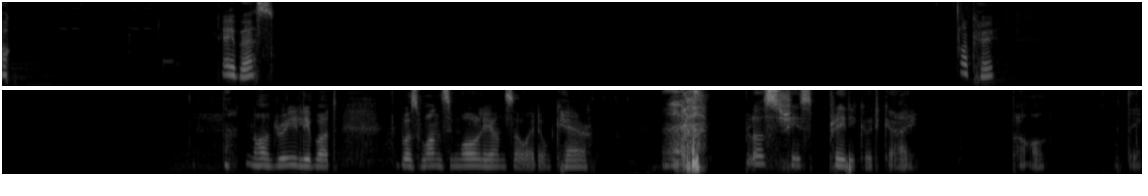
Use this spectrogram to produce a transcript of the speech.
Oh. Hey Bess. Okay. Not really, but it was one simoleon, so I don't care. Plus, she's pretty good guy. Paul, I think.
